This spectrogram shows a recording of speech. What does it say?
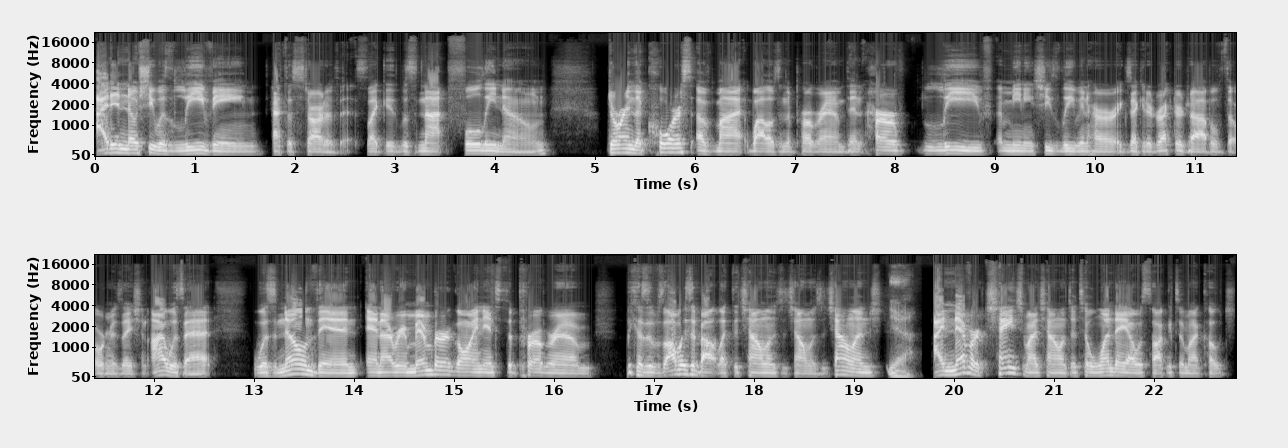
I didn't know she was leaving at the start of this. Like it was not fully known. During the course of my while I was in the program, then her leave, meaning she's leaving her executive director job of the organization I was at, was known then. And I remember going into the program because it was always about like the challenge, the challenge, the challenge. Yeah. I never changed my challenge until one day I was talking to my coach.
